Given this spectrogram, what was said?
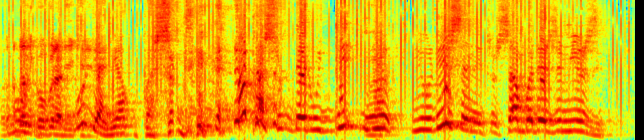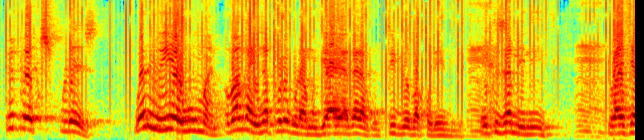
Mudi anya kupasunde. Kupasunde ruji. You listen to somebody's music. People express. When you hear a woman, obanga ina programu jaya gara ku TV oba ku radio. Hmm. Examine it. Hmm. Wacha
